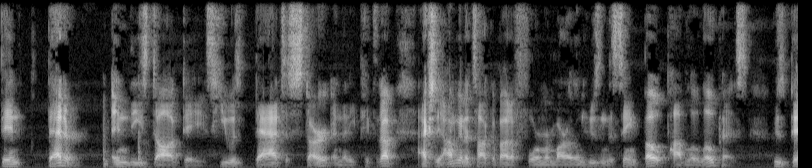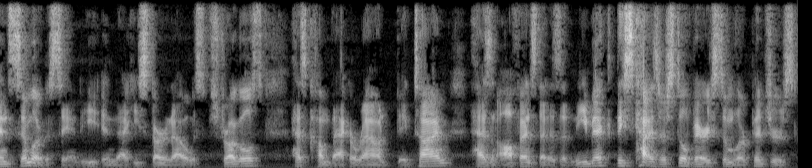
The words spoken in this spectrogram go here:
been better in these dog days. He was bad to start, and then he picked it up. Actually, I'm going to talk about a former Marlin who's in the same boat, Pablo Lopez who's been similar to Sandy in that he started out with some struggles, has come back around big time, has an offense that is anemic. These guys are still very similar pitchers,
